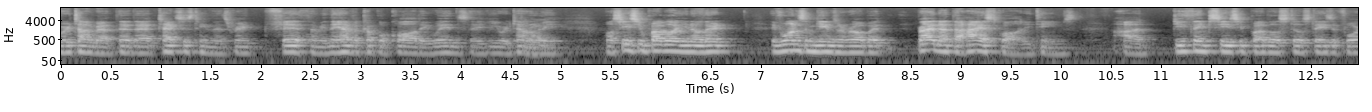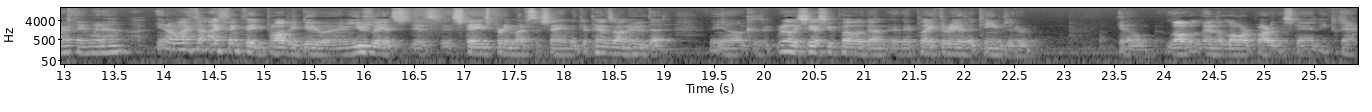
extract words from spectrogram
we're talking about that that Texas team that's ranked fifth. I mean, they have a couple quality wins that you were telling right. me. Well, CSU Pueblo, you know, they're they've won some games in a row, but probably not the highest quality teams. Uh, do you think CSU Pueblo still stays at four if they win out? You know, I, th- I think they probably do. I mean, usually it's, it's it stays pretty much the same. It depends on who the, you know, because really CSU Pueblo done, they play three of the teams that are, you know, low, in the lower part of the standings. Yeah.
